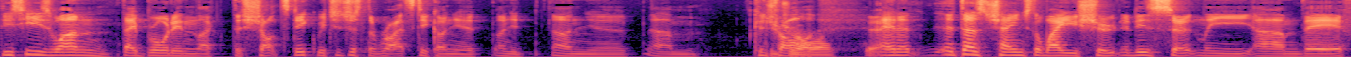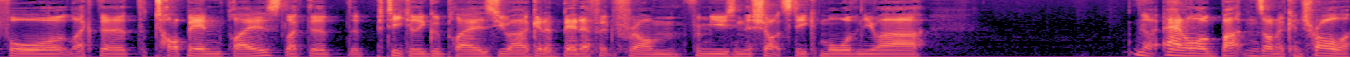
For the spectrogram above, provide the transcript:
This year's one, they brought in like the shot stick, which is just the right stick on your on your on your um, controller, controller yeah. and it, it does change the way you shoot. It is certainly um, there for like the, the top end players, like the, the particularly good players. You are going to benefit from from using the shot stick more than you are you know, analog buttons on a controller.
